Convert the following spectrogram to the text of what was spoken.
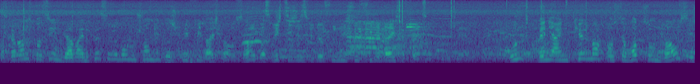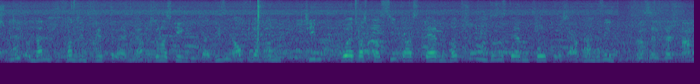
Das kann alles passieren. Wir haben eine Piste gewonnen und schon sieht das Spiel viel leichter aus. Ja? Was wichtig ist, wir dürfen nicht so viele leichte Plays haben. Und wenn ihr einen Kill macht aus der Hotzone raus, ist gut und dann konzentriert bleiben, ja? besonders gegen die. Weil die sind auch wieder so ein Team, wo etwas passiert, da ist deren Hotzone und das ist deren Fokus. Hat man gesehen. Was denn festmachen?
